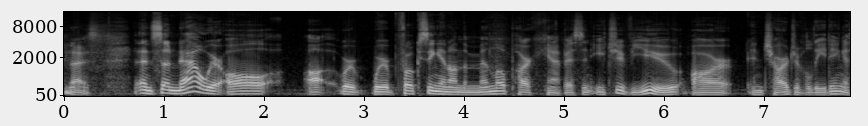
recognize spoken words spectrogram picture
Nice. And so now we're all uh, we're we're focusing in on the Menlo Park campus, and each of you are in charge of leading a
